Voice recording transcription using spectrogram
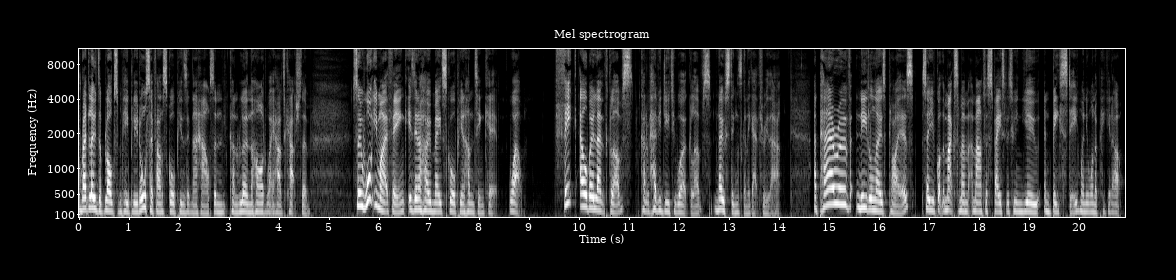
read loads of blogs from people who'd also found scorpions in their house and kind of learned the hard way how to catch them. So, what you might think is in a homemade scorpion hunting kit. Well, thick elbow length gloves, kind of heavy duty work gloves. No sting's going to get through that. A pair of needle nose pliers, so you've got the maximum amount of space between you and Beastie when you want to pick it up.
